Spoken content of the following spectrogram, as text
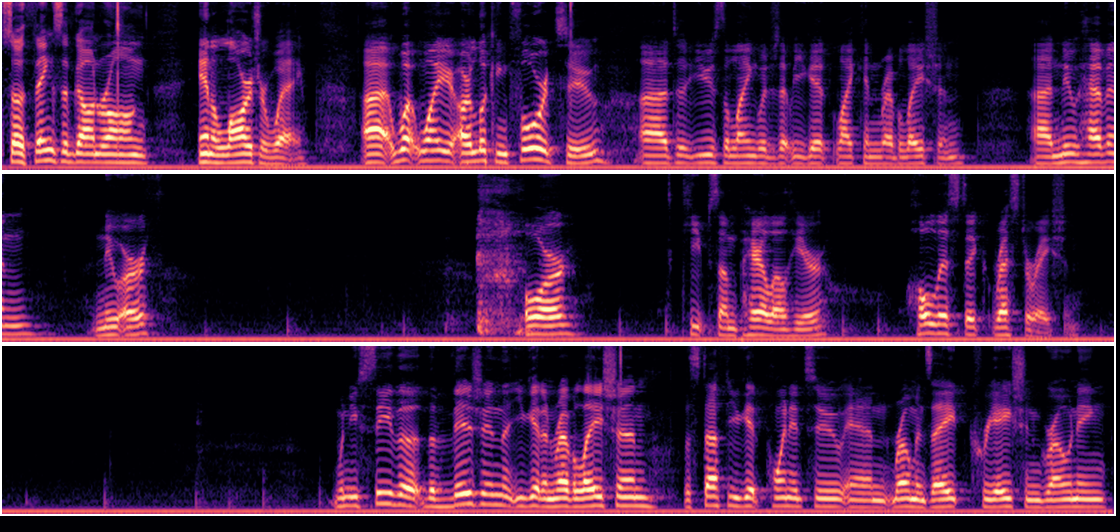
So things have gone wrong in a larger way. Uh, what we are looking forward to, uh, to use the language that we get like in Revelation, uh, new heaven, new earth, or to keep some parallel here, holistic restoration. When you see the, the vision that you get in Revelation, the stuff you get pointed to in Romans 8, creation groaning,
